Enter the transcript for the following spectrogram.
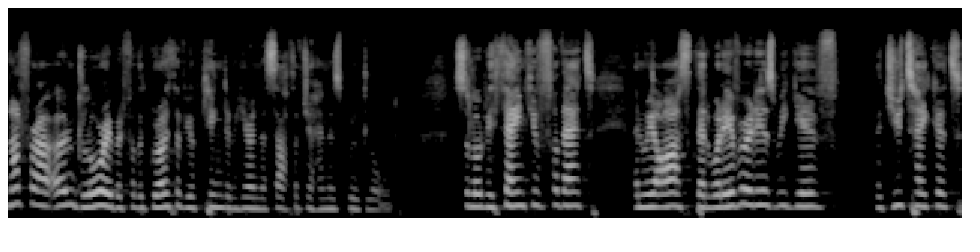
not for our own glory, but for the growth of your kingdom here in the south of Johannesburg, Lord. So, Lord, we thank you for that. And we ask that whatever it is we give, that you take it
